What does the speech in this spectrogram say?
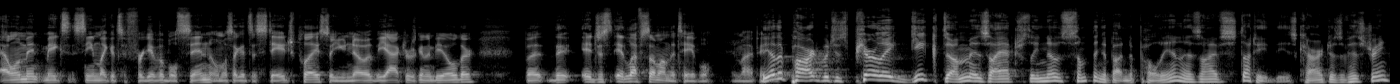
element makes it seem like it's a forgivable sin, almost like it's a stage play, so you know the actor is going to be older. But the, it just it left some on the table, in my opinion. The other part, which is purely geekdom, is I actually know something about Napoleon as I've studied these characters of history.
